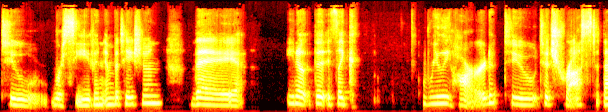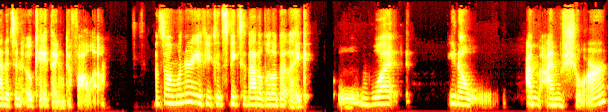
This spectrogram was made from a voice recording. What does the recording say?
to receive an invitation. They, you know, the, it's like really hard to to trust that it's an okay thing to follow. And so I'm wondering if you could speak to that a little bit like what you know I'm I'm sure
